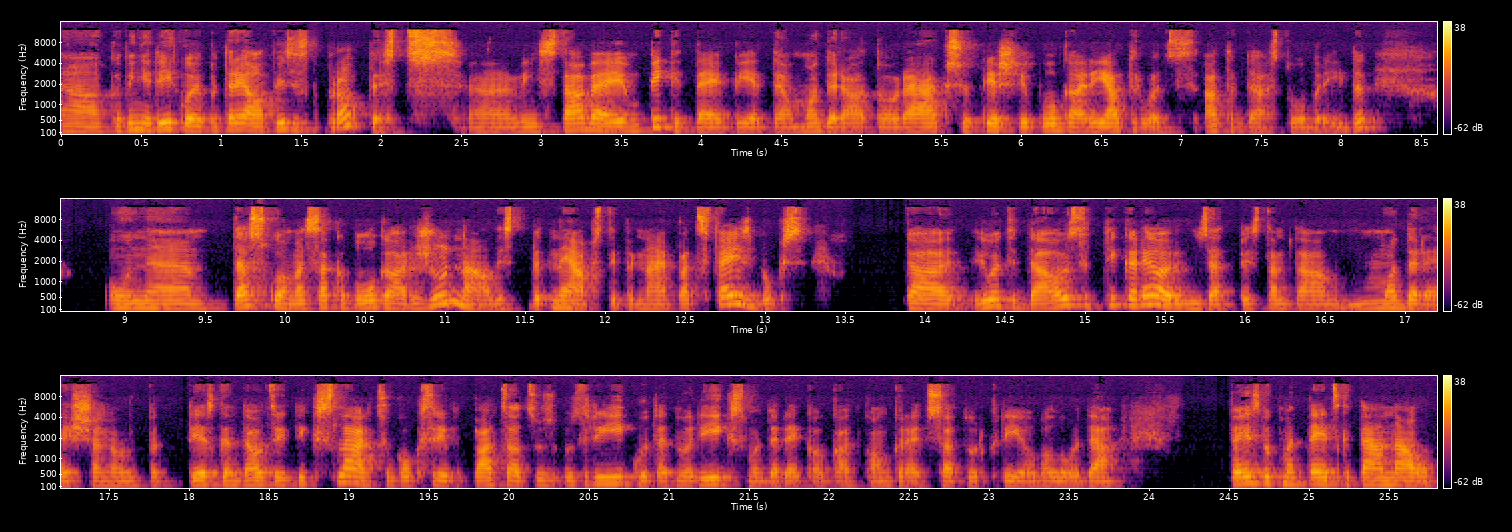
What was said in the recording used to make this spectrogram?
ka viņi rīkoja pat reāli fizisku protestus. Viņi stāvēja un piketēja pie tev moderātora ēkas, jo tieši Bulgārija atrodas, atradās to brīdi. Un tas, ko man saka bulgāru žurnālisti, bet neapstiprināja pats Facebook, ka ļoti daudz tika reorganizēta pēc tam tā moderēšana, un pat diezgan daudz arī tika slēgts, un kaut kas arī pārcelts uz, uz Rīgu, tad no Rīgas moderē kaut kādu konkrētu saturu Krievu valodā. Facebook man teica, ka tā nav.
